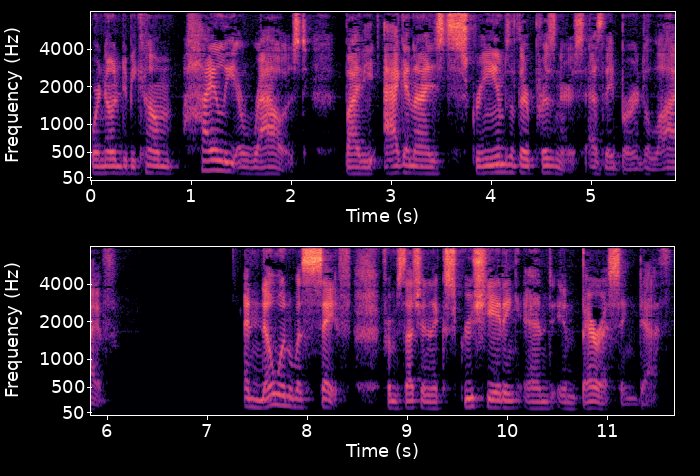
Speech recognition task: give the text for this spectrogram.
were known to become highly aroused by the agonized screams of their prisoners as they burned alive. And no one was safe from such an excruciating and embarrassing death.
